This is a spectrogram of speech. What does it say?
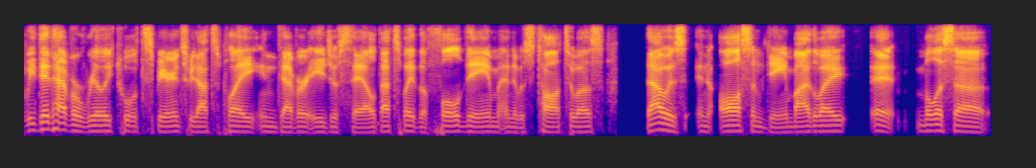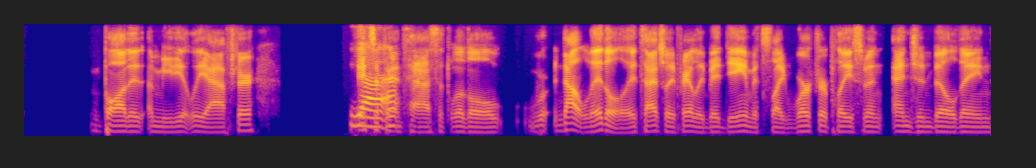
we did have a really cool experience. We got to play Endeavor Age of Sail. That's play the full game and it was taught to us. That was an awesome game, by the way. It, Melissa bought it immediately after. Yeah. It's a fantastic little not little, it's actually a fairly big game. It's like worker placement, engine building,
